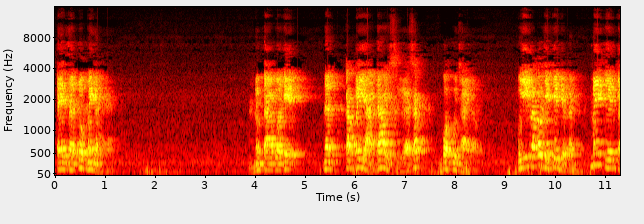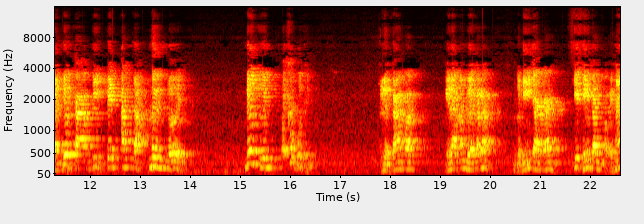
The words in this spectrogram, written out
แต่สัตว์โลกไม่อยากได้น้ำตาประเทศนั่นกลับไปอยากได้เสือสักพวกผู้ชายเราผู้หญิงเราก็เช่นเดียวกัน ไม่เกินกันเรื่องการที่เป็นอันดับหนึ่งเลย เรื่องอื่นไม่ค่อยพูดถึง เรื่องการก็ เวลามันเบื่อกันแล้วมันก็หนีจากกันคิดถึงกันก็ไปหา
